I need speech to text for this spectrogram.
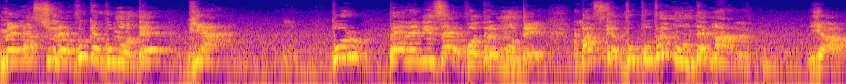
mais rassurez-vous que vous montez bien pour pérenniser votre montée. Parce que vous pouvez monter mal. Yeah.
